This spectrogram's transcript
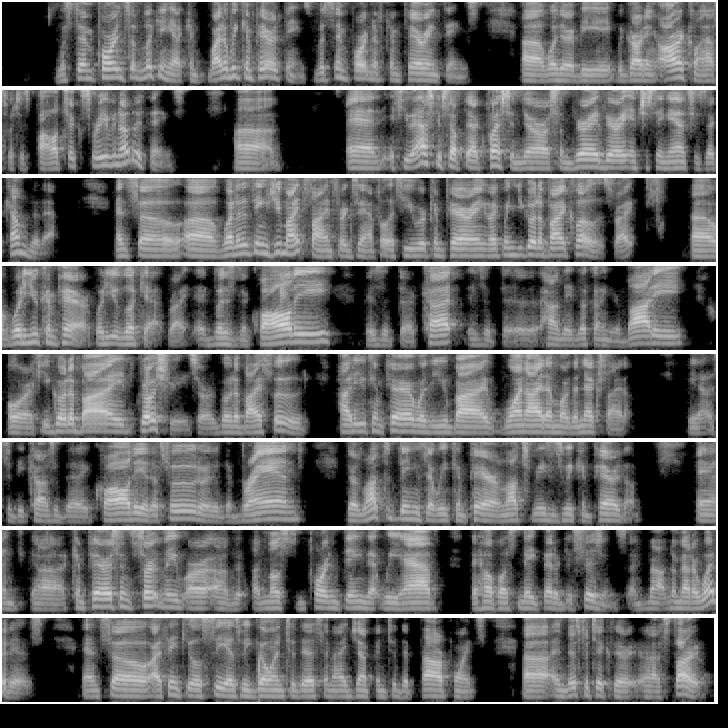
What's the importance of looking at, why do we compare things? What's the importance of comparing things, uh, whether it be regarding our class, which is politics, or even other things? Uh, and if you ask yourself that question, there are some very, very interesting answers that come to that. And so uh, one of the things you might find, for example, if you were comparing, like when you go to buy clothes, right? Uh, what do you compare? What do you look at, right? What is the quality? Is it the cut? Is it the, how they look on your body? Or if you go to buy groceries or go to buy food, how do you compare whether you buy one item or the next item? You know, is it because of the quality of the food or the, brand? There are lots of things that we compare and lots of reasons we compare them. And uh, comparisons certainly are uh, the most important thing that we have to help us make better decisions, about, no matter what it is. And so I think you'll see as we go into this and I jump into the PowerPoints uh, in this particular uh, start,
